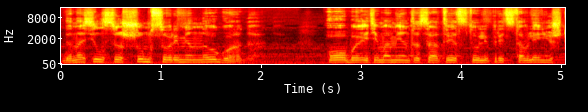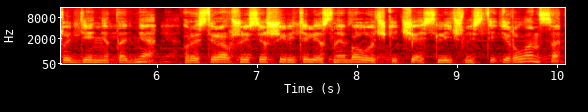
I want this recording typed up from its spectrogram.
доносился шум современного города. Оба эти момента соответствовали представлению, что день ото дня, простиравшаяся шире телесной оболочки часть личности ирландца,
